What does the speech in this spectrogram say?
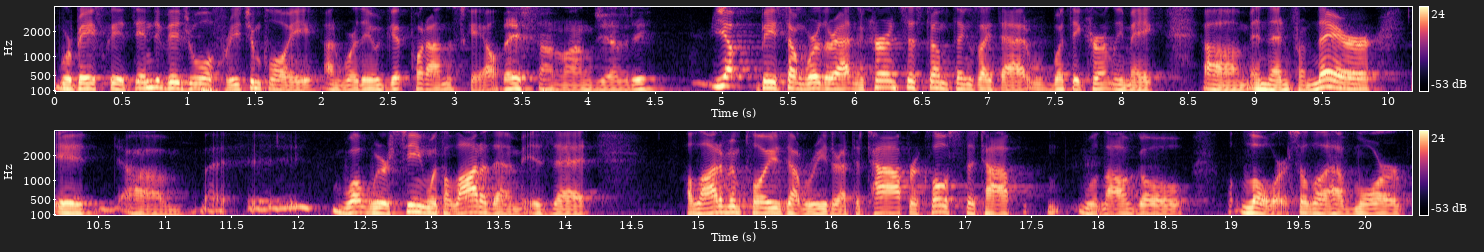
we're basically, it's individual for each employee on where they would get put on the scale. Based on longevity? Yep, based on where they're at in the current system, things like that, what they currently make, um, and then from there, it um, uh, what we're seeing with a lot of them is that a lot of employees that were either at the top or close to the top will now go lower, so they'll have more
